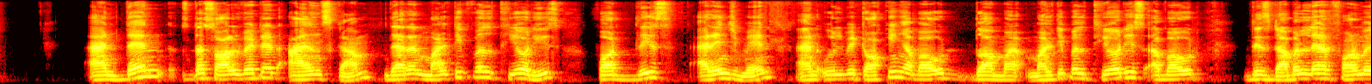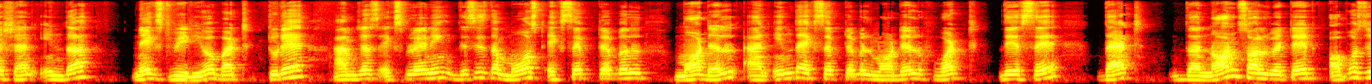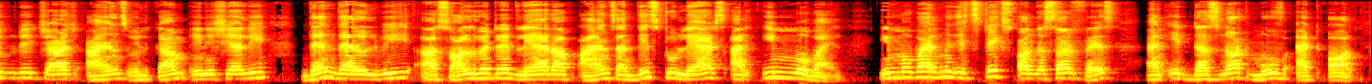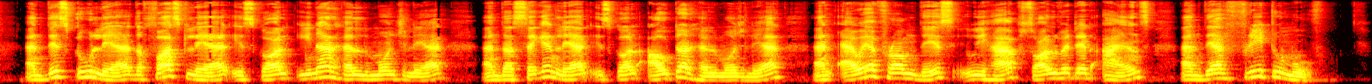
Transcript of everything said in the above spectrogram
and then the solvated ions come there are multiple theories for this arrangement and we'll be talking about the multiple theories about this double layer formation in the next video. But today i'm just explaining this is the most acceptable model and in the acceptable model what they say that the non-solvated oppositely charged ions will come initially then there will be a solvated layer of ions and these two layers are immobile immobile means it sticks on the surface and it does not move at all. And this two layer the first layer is called inner Helmholtz layer and the second layer is called outer Helmholtz layer. And away from this we have solvated ions and they are free to move.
